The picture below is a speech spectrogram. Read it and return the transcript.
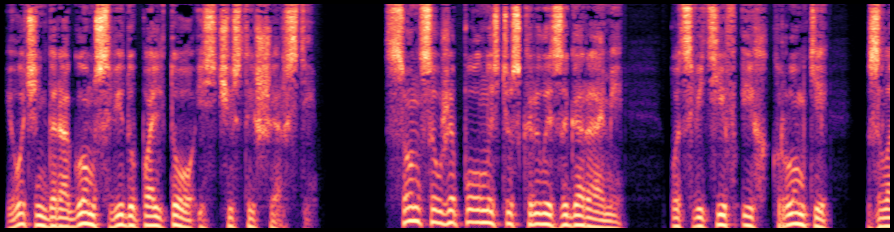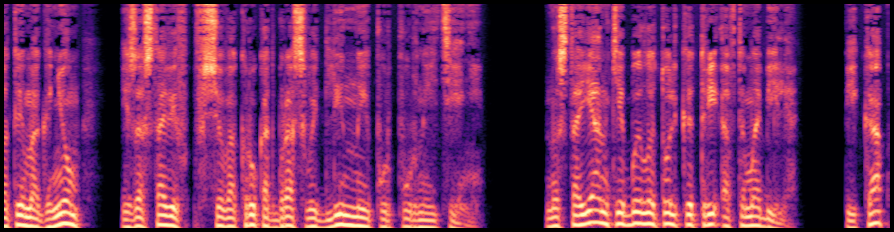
и очень дорогом с виду пальто из чистой шерсти. Солнце уже полностью скрылось за горами, подсветив их кромки золотым огнем и заставив все вокруг отбрасывать длинные пурпурные тени. На стоянке было только три автомобиля. Пикап,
